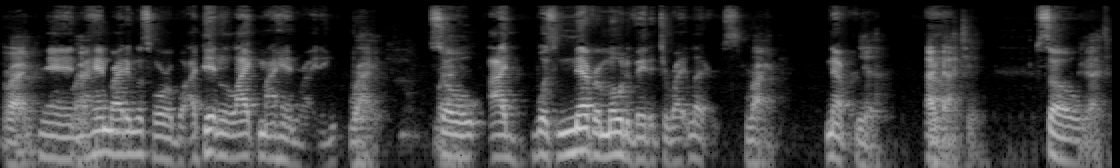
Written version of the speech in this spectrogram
Right. and my handwriting was horrible. I didn't like my handwriting, Right. so I was never motivated to write letters. Right. Never. Yeah. I Uh, got you. So I got you.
